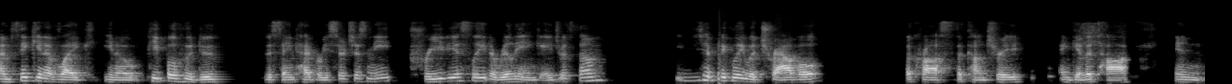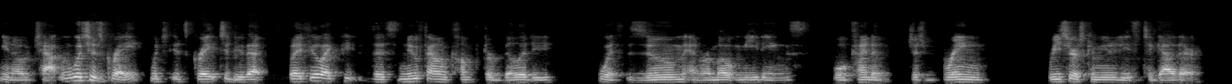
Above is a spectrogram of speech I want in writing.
I'm thinking of like you know people who do the same type of research as me previously to really engage with them. You typically would travel across the country and give a talk in you know Chapman, which is great. Which it's great to do that. But I feel like this newfound comfortability with Zoom and remote meetings will kind of just bring research communities together.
